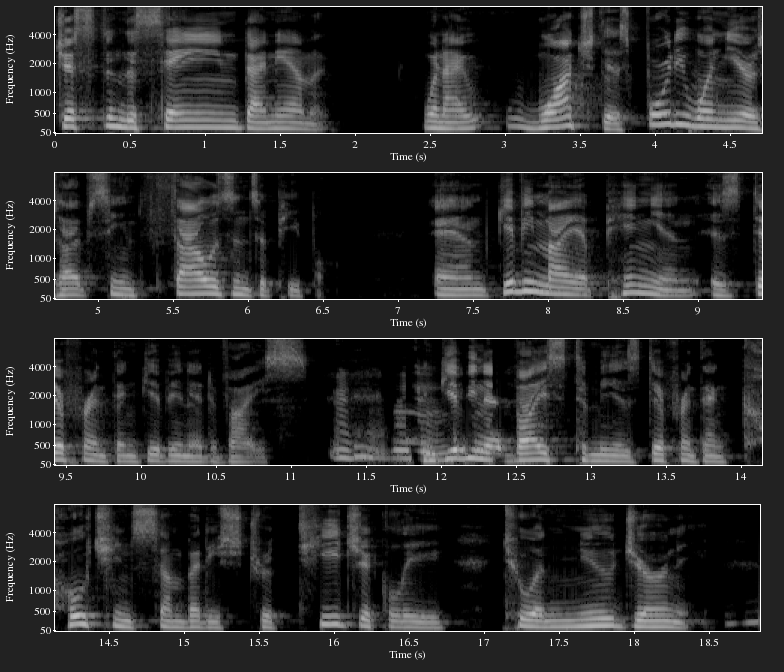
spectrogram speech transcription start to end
just in the same dynamic when I watch this, 41 years, I've seen thousands of people. And giving my opinion is different than giving advice. Mm-hmm. And giving advice to me is different than coaching somebody strategically to a new journey. Mm-hmm.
